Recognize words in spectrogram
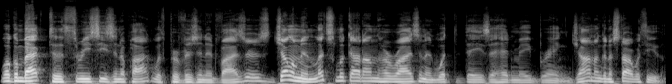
Welcome back to Three C's in a Pod with Provision Advisors. Gentlemen, let's look out on the horizon and what the days ahead may bring. John, I'm going to start with you.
